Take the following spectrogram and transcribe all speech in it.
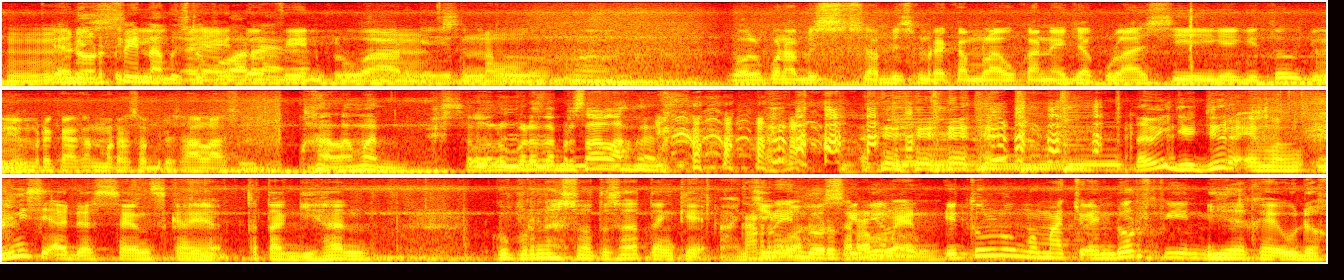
Dari Endorfin segi- habis itu eh, keluarnya. endorfin keluar kayak gitu, seneng. gitu. Walaupun habis habis mereka melakukan ejakulasi kayak gitu ujungnya mereka akan merasa bersalah sih pengalaman selalu merasa bersalah kan Tapi jujur emang ini sih ada sense kayak ketagihan. Gue pernah suatu saat yang kayak anjing karena wah serem men. itu lu memacu endorfin Iya kayak udah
